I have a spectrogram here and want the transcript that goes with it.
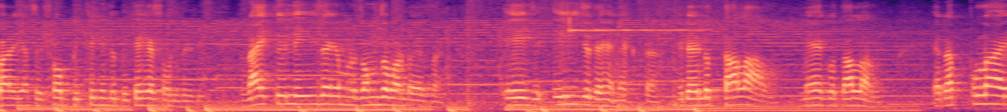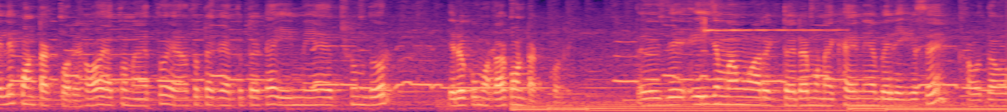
গাড়ি আছে, সব বিক্রি কিন্তু ঢুকে গেছে অলরেডি রাইত হইলে এই জায়গায় মানে জমজমাট হয়ে যায় এই যে এই যে দেখেন একটা, এটা হলো দালাল, মেঘ দালাল। এরা পোলা এলে কন্ট্যাক্ট করে, হয় এত না এত এত টাকা এত টাকা, এই মেয়ে সুন্দর, এরকম ওরা কন্ট্যাক্ট করে। তো এই যে এই যে মামু আরেকটা, এটা মনে হয় খাই নিয়ে বেরিয়ে গেছে, খাওয়া দাওয়া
